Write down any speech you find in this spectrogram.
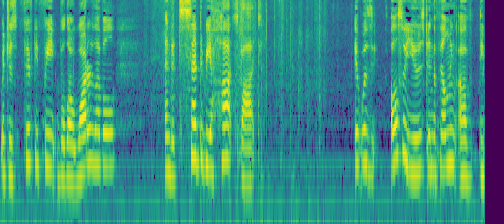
which is 50 feet below water level, and it's said to be a hot spot. It was also used in the filming of the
